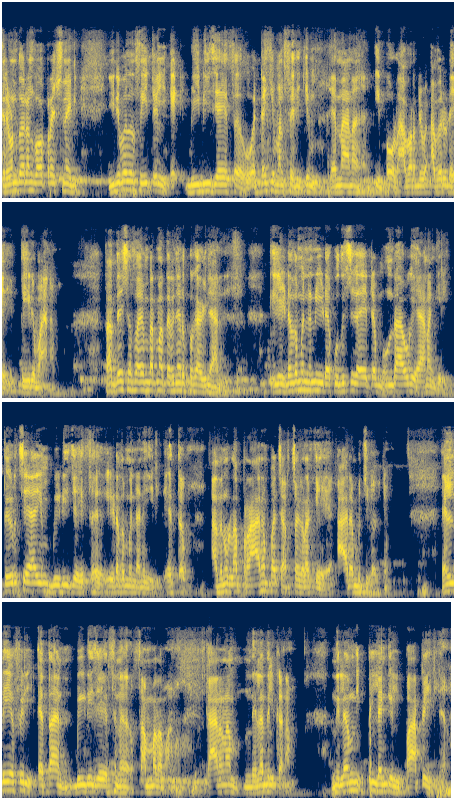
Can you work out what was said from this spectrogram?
തിരുവനന്തപുരം കോർപ്പറേഷനിൽ ഇരുപത് സീറ്റിൽ ബി ഡി ജെ എസ് ഒറ്റയ്ക്ക് മത്സരിക്കും എന്നാണ് ഇപ്പോൾ അവരുടെ അവരുടെ തീരുമാനം. തദ്ദേശ സ്വയംഭരണ തെരഞ്ഞെടുപ്പ് കഴിഞ്ഞാൽ ഈ ഇടതുമുന്നണിയുടെ കുതിച്ചുകയറ്റം ഉണ്ടാവുകയാണെങ്കിൽ തീർച്ചയായും ബി ഡി ജെ എസ് ഇടതുമുന്നണിയിൽ എത്തും. അതിനുള്ള പ്രാരംഭ ചർച്ചകളൊക്കെ ആരംഭിച്ചു കഴിഞ്ഞു. എൽ ഡി എഫിൽ എത്താൻ ബി ഡി ജെ എസിന് സമ്മതമാണ്. കാരണം നിലനിൽക്കണം. നിലനിൽപ്പില്ലെങ്കിൽ പാർട്ടിയില്ല.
